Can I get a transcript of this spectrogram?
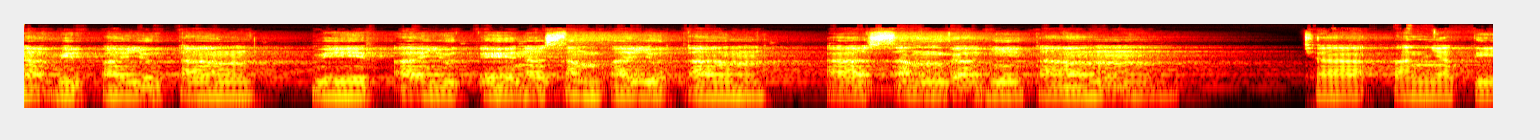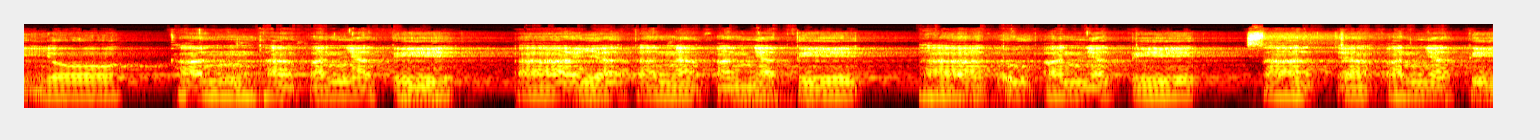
นะวิปยุตังวิปยุตเตนะสัมปยุตังอาสังกหิตังชาปัญญติโย ขันธปัญญติอายตนะปัญญติธาตุปัญญติสัจจะปัญญติ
